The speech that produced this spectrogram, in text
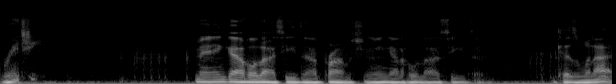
Reggie. Man, ain't got a whole lot of season. I promise you, ain't got a whole lot of season. Because when I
